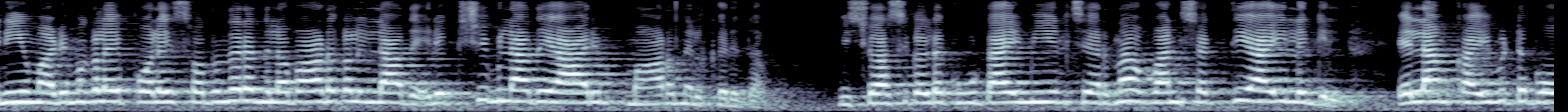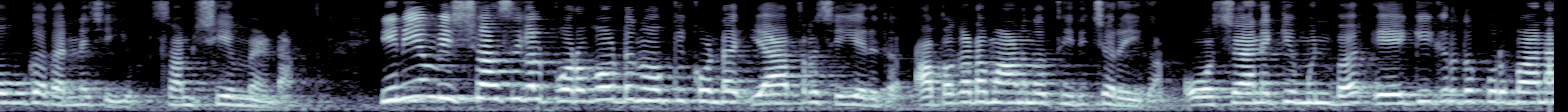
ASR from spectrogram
ഇനിയും അടിമകളെ പോലെ സ്വതന്ത്ര നിലപാടുകളില്ലാതെ ലക്ഷ്യമില്ലാതെ ആരും മാറി നിൽക്കരുത്. വിശ്വാസികളുടെ കൂട്ടായ്മയിൽ ചേർന്ന വൻ ശക്തിയായില്ലെങ്കിൽ എല്ലാം കൈവിട്ടു പോവുക തന്നെ ചെയ്യും. സംശയം വേണ്ട. ഇനിയും വിശ്വാസികൾ പുറകോട്ട് നോക്കിക്കൊണ്ട് യാത്ര ചെയ്യരുത്. അപകടമാണെന്ന് തിരിച്ചറിയുക. ഓശാനയ്ക്ക് മുൻപ് ഏകീകൃത കുർബാന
